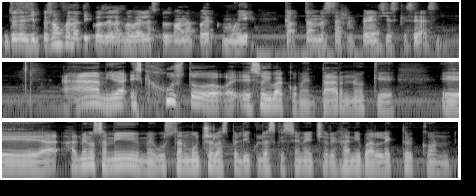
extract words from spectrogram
Entonces, si pues son fanáticos de las novelas, pues van a poder como ir captando estas referencias que se hacen. Ah, mira, es que justo eso iba a comentar, ¿no? Que eh, al menos a mí me gustan mucho las películas que se han hecho de Hannibal Lecter con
